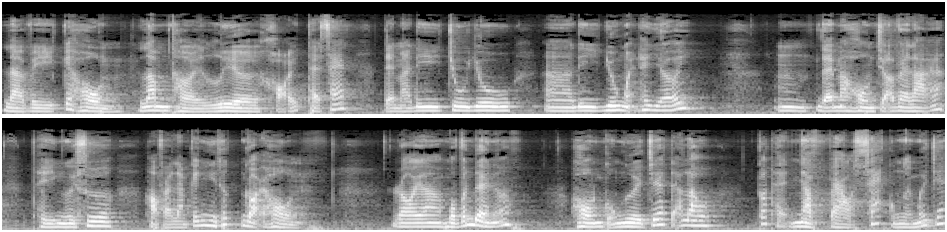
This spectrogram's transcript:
là vì cái hồn lâm thời lìa khỏi thể xác để mà đi chu du à, đi du ngoạn thế giới. Ừ, để mà hồn trở về lại thì người xưa họ phải làm cái nghi thức gọi hồn rồi à, một vấn đề nữa, hồn của người chết đã lâu, có thể nhập vào xác của người mới chết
